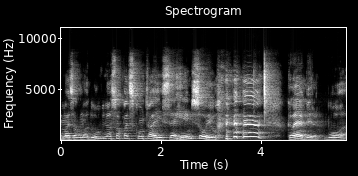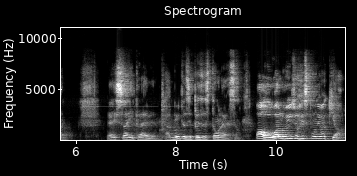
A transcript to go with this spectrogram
mais alguma dúvida? Só para descontrair, CRM sou eu. Kleber, boa. É isso aí, Kleber. Muitas empresas estão nessa. Ó, o Aloysio respondeu aqui, ó.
